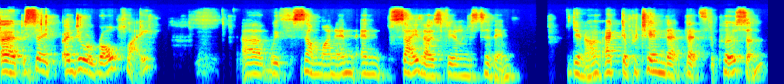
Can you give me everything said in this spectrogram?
uh, say, and do a role play uh, with someone and and say those feelings to them. You know, act to pretend that that's the person.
